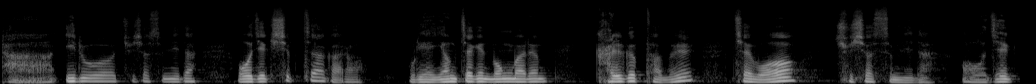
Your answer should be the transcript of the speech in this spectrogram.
다 이루어 주셨습니다. 오직 십자가로 우리의 영적인 목마름 갈급함을 채워 주셨습니다. 오직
